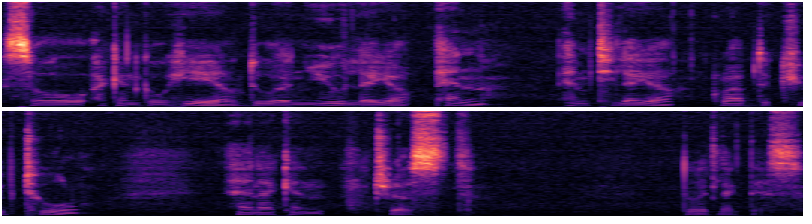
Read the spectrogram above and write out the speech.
So I can go here do a new layer n empty layer grab the cube tool. And I can just do it like this.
